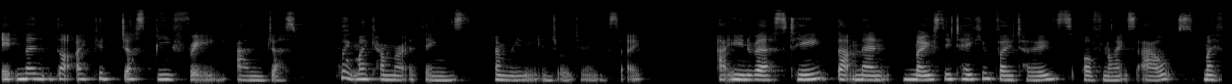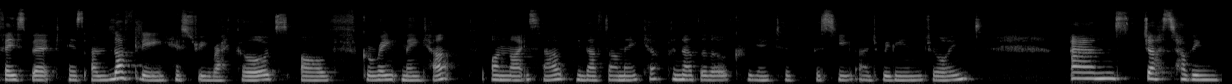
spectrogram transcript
it meant that I could just be free and just point my camera at things and really enjoy doing so at university, that meant mostly taking photos of nights out. My Facebook is a lovely history record of great makeup on nights out. We loved our makeup, another little creative pursuit I'd really enjoyed. And just having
